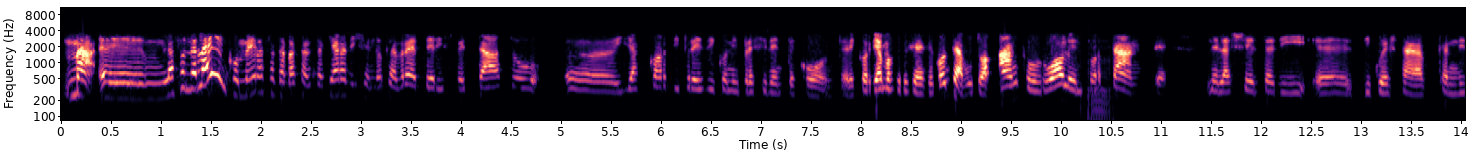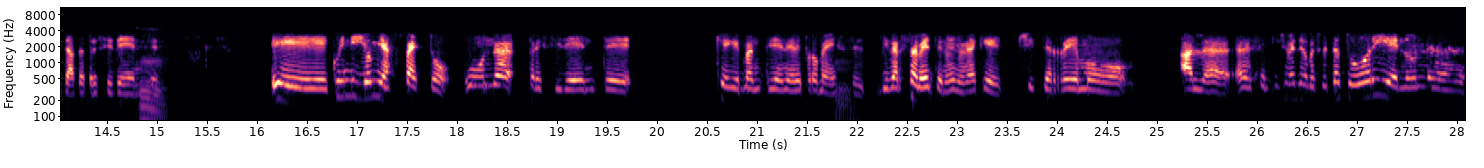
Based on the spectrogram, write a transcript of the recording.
Ma ehm, la von der Leyen con me era stata abbastanza chiara dicendo che avrebbe rispettato eh, gli accordi presi con il Presidente Conte. Ricordiamo che il Presidente Conte ha avuto anche un ruolo importante nella scelta di, eh, di questa candidata presidente. Mm. E quindi io mi aspetto un presidente che mantiene le promesse. Diversamente noi non è che ci terremo al, eh, semplicemente come spettatori e non, eh,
